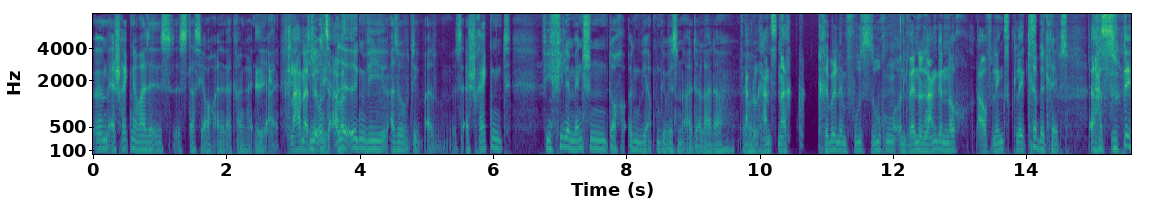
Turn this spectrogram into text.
ähm, erschreckenderweise ist, ist das ja auch eine der Krankheiten, die, äh, Klar, natürlich, die uns alle irgendwie, also, die, also es ist erschreckend, wie viele Menschen doch irgendwie ab einem gewissen Alter leider. Aber äh, du kannst nach Kribbeln im Fuß suchen und wenn du ja. lang genug auf links klickst, Kribbelkrebs. Hast du den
